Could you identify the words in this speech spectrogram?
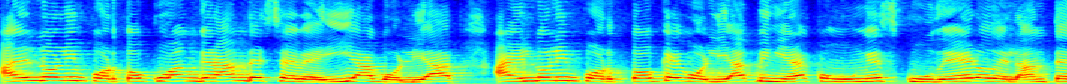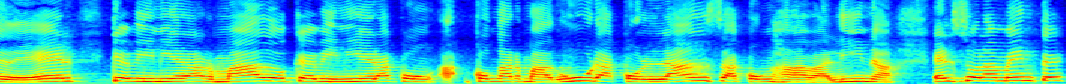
A él no le importó cuán grande se veía Goliat, a él no le importó que Goliat viniera con un escudero delante de él, que viniera armado, que viniera con, con armadura, con lanza, con jabalina. Él solamente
